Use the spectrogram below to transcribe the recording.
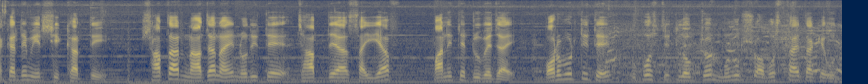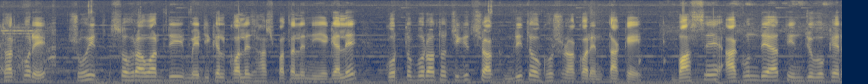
একাডেমির শিক্ষার্থী। সাঁতার না জানায় নদীতে ঝাঁপ দেয়া সাইয়াফ পানিতে ডুবে যায়। পরবর্তীতে উপস্থিত লোকজন মুমূর্ষু অবস্থায় তাকে উদ্ধার করে শহীদ সোহরাওয়ার্দী মেডিকেল কলেজ হাসপাতালে নিয়ে গেলে কর্তব্যরত চিকিৎসক মৃত ঘোষণা করেন তাকে। বাসে আগুন দেয়া তিন যুবকের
